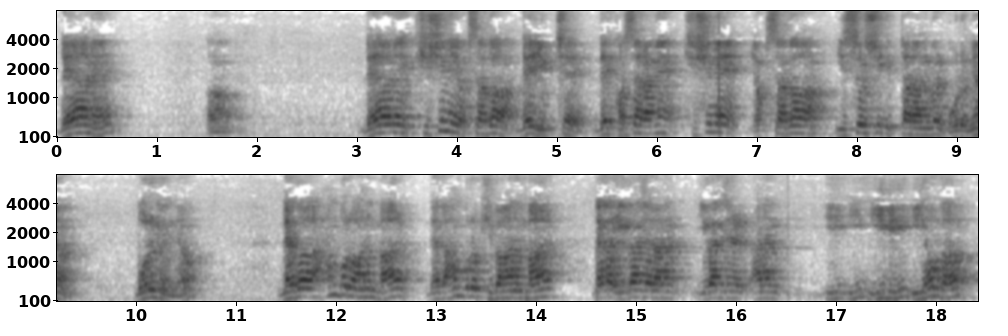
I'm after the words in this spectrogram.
내 안에 어, 내 안에 귀신의 역사가 내 육체, 내 겉사람에 귀신의 역사가 있을 수 있다라는 걸 모르면 모르면요. 내가 함부로 하는 말, 내가 함부로 비방하는 말, 내가 이간질하는 이간질하는 이, 이 입이 이 혀가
